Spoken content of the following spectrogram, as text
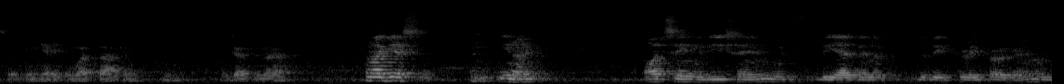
So you can yeah, you can work back and, and go from there. And I guess, you know, I've seen with you, Sam, with the advent of the Big Three program, and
